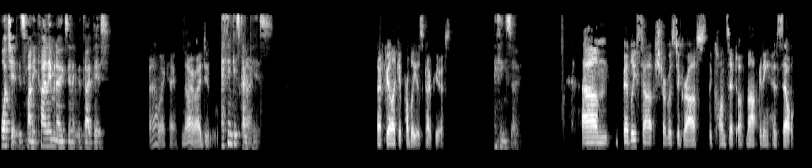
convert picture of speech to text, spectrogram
watch it. It's funny. Kylie Minogue's in it with Guy Pearce. Oh, okay. No, I didn't. I think it's Guy No. Pearce. I feel like it probably is Guy Pearce. I think so. Um, Beverly start, struggles to grasp the concept of marketing herself.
